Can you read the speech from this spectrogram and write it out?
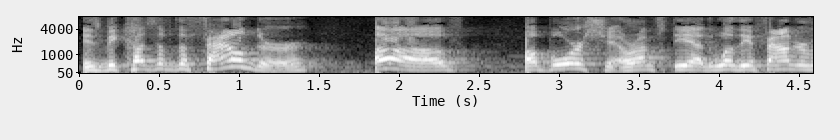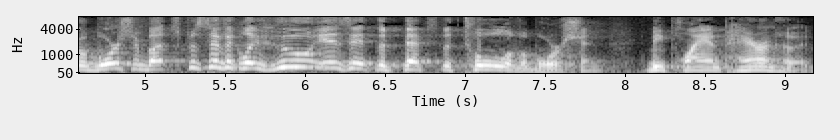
is because of the founder of abortion, or I'm, yeah, well, the founder of abortion, but specifically, who is it that, that's the tool of abortion? Be Planned Parenthood.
